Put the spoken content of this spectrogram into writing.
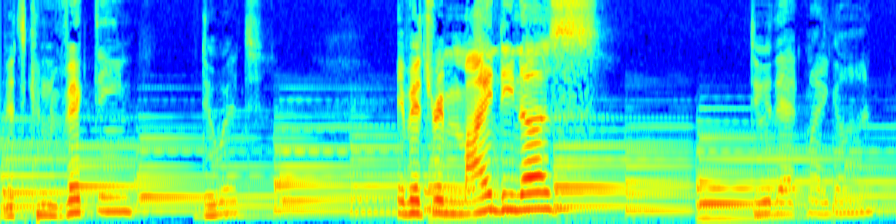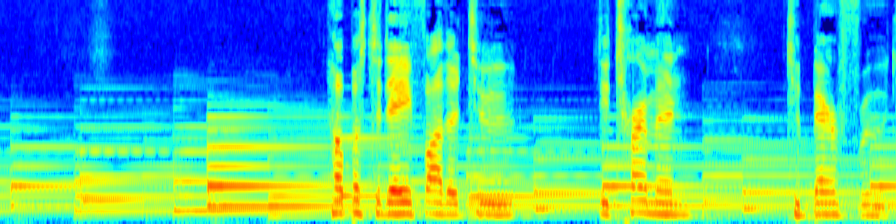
If it's convicting, do it. If it's reminding us, do that, my God. Help us today, Father, to determine to bear fruit.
